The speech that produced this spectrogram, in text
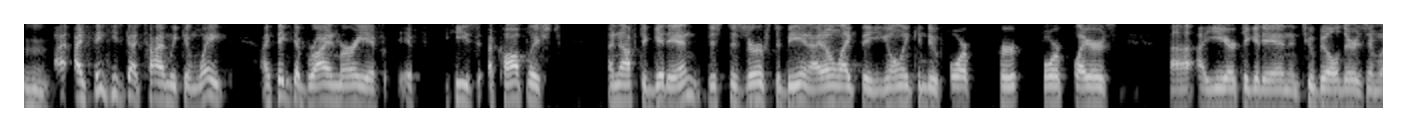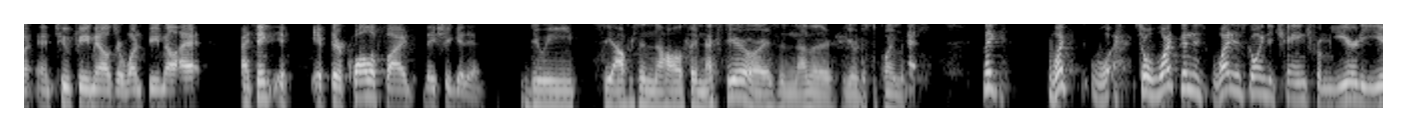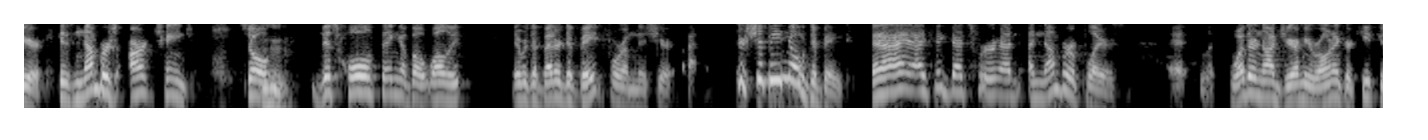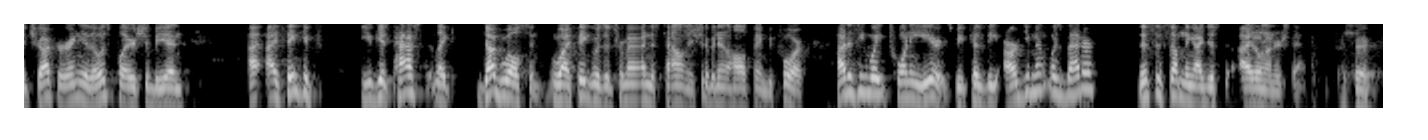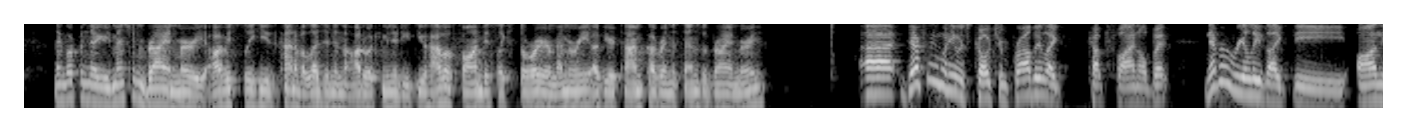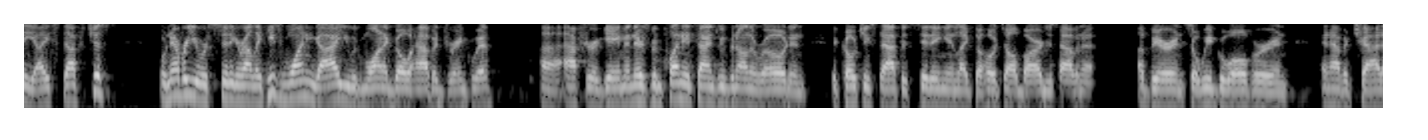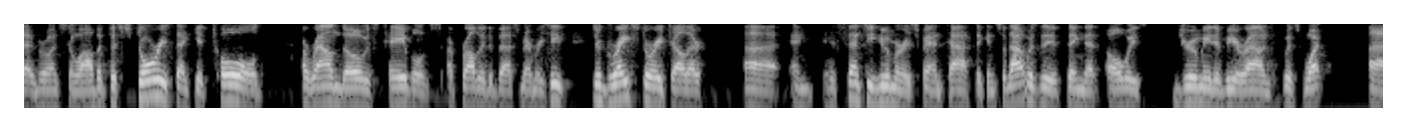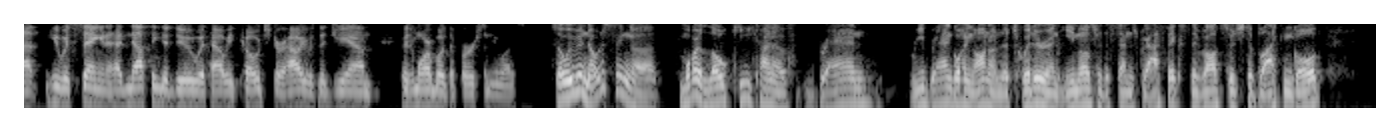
Mm-hmm. I, I, think he's got time. We can wait. I think that Brian Murray, if if he's accomplished enough to get in, just deserves to be in. I don't like the you only can do four per four players uh, a year to get in, and two builders and and two females or one female. I I think if if they're qualified, they should get in do we see Alfredsson in the Hall of Fame next year, or is it another year of disappointment? Like what, what? So what going what is going to change from year to year? His numbers aren't changing. So mm-hmm. this whole thing about well, there was a better debate for him this year. There should be no debate, and I, I think that's for a, a number of players. eh, whether or not Jeremy Roenick or Keith Tkachuk or any of those players should be in, I, I think if you get past like Doug Wilson, who I think was a tremendous talent, he should have been in the Hall of Fame before. How does he wait 20 years? Because the argument was better. This is something I just I don't understand. For sure. Then go from there. You mentioned Brian Murray. Obviously, he's kind of a legend in the Ottawa community. Do you have a fondest like story or memory of your time covering the Sens with Brian Murray? Uh, definitely when he was coaching, probably like Cup final, but never really like the on the ice stuff. Just whenever you were sitting around, like he's one guy you would want to go have a drink with uh, after a game. And there's been plenty of times we've been on the road and the coaching staff is sitting in like the hotel bar just having a, a beer, and so we go over and and have a chat every once in a while. But the stories that get told around those tables are probably the best memories. He's, he's a great storyteller, uh, and his sense of humor is fantastic. And so that was the thing that always drew me to be around was what uh, he was saying, and it had nothing to do with how he coached or how he was the GM. It was more about the person he was. So we've been noticing a more low key kind of brand rebrand going on on the Twitter and emails for the Sens graphics. They've all switched to black and gold.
